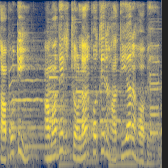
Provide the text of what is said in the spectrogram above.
সাপোর্টই আমাদের চলার পথের হাতিয়ার হবে।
